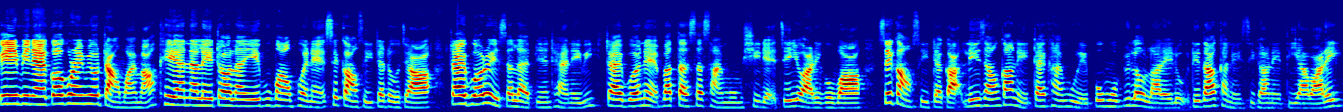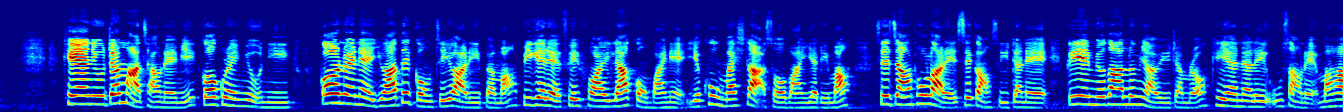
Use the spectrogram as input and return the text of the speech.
ကရင်ပြည်နယ်ကော့ကရိတ်မြို့တောင်ပိုင်းမှာ KNL တော်လန်ရေးပူးပေါင်းအဖွဲ့နဲ့စစ်ကောင်စီတပ်တို့ကြားတိုက်ပွဲတွေဆက်လက်ပြင်းထန်နေပြီးတိုက်ပွဲနဲ့ပတ်သက်ဆက်ဆိုင်မှုမရှိတဲ့ကြေးရွာတွေကိုပါစစ်ကောင်စီတပ်ကလေကြောင်းကနေတိုက်ခိုက်မှုတွေပုံမပြုလုပ်လာတယ်လို့ဒေသခံတွေစီကနေသိရပါဗျ။ KNU တပ်မှ6နယ်မြေကော့ကရိတ်မြို့အနီးကော်နွဲ့နဲ့ရွာသစ်ကုန်းကျေးရွာတွေဘက်မှာပြီးခဲ့တဲ့ဖေဖော်ဝါရီလကုန်ပိုင်းနဲ့ယခုမတ်လအစောပိုင်းရက်တွေမှာစစ်ကြောင်းထိုးလာတဲ့စစ်ကောင်စီတပ်နဲ့ကရင်မျိုးသားလွတ်မြောက်ရေးတပ်မတော် KNL ဦးဆောင်တဲ့မဟာ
